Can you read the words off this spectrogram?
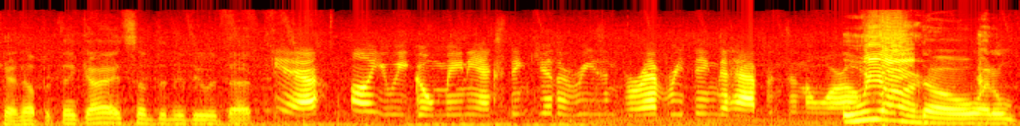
Can't help but think I had something to do with that. Yeah, all you egomaniacs think you're the reason for everything that happens in the world. We are. No, I don't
